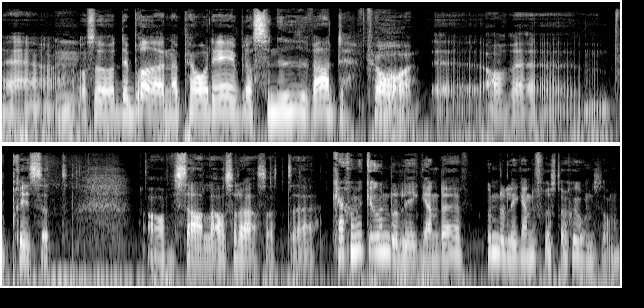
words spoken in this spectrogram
Eh, Mm. Och så det Bruyne på det blir snuvad på, Ja. eh, av, eh, på priset av Salah och sådär. Så att eh, kanske mycket underliggande, underliggande frustration som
